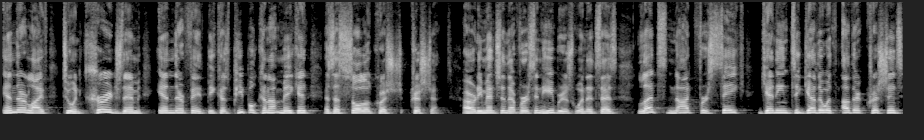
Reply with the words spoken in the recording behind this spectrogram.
in their life to encourage them in their faith because people cannot make it as a solo Christian. I already mentioned that verse in Hebrews when it says, let's not forsake getting together with other Christians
